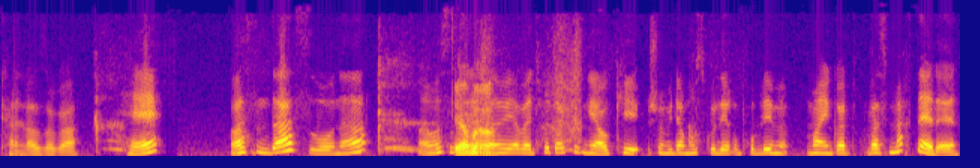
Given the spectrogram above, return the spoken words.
Kein Lasogga. Hä? Was denn das so, ne? Man muss es ja, aber... wieder bei Twitter gucken. Ja, okay, schon wieder muskuläre Probleme. Mein Gott, was macht der denn?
